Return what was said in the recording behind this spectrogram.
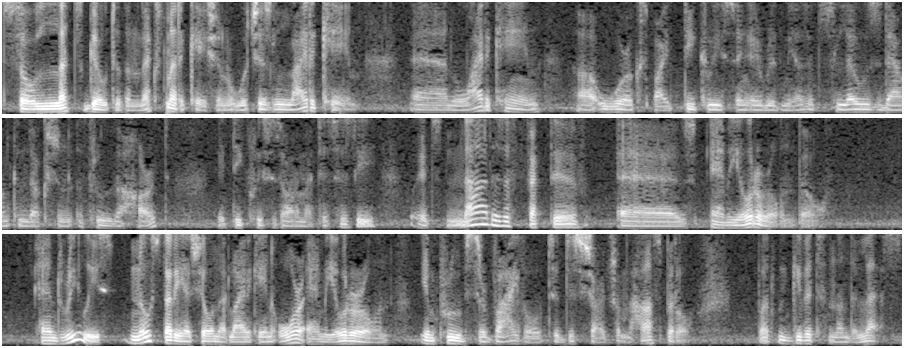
So let's go to the next medication, which is lidocaine. And lidocaine uh, works by decreasing arrhythmias. It slows down conduction through the heart. It decreases automaticity. It's not as effective as amiodarone, though. And really, no study has shown that lidocaine or amiodarone improves survival to discharge from the hospital, but we give it nonetheless.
